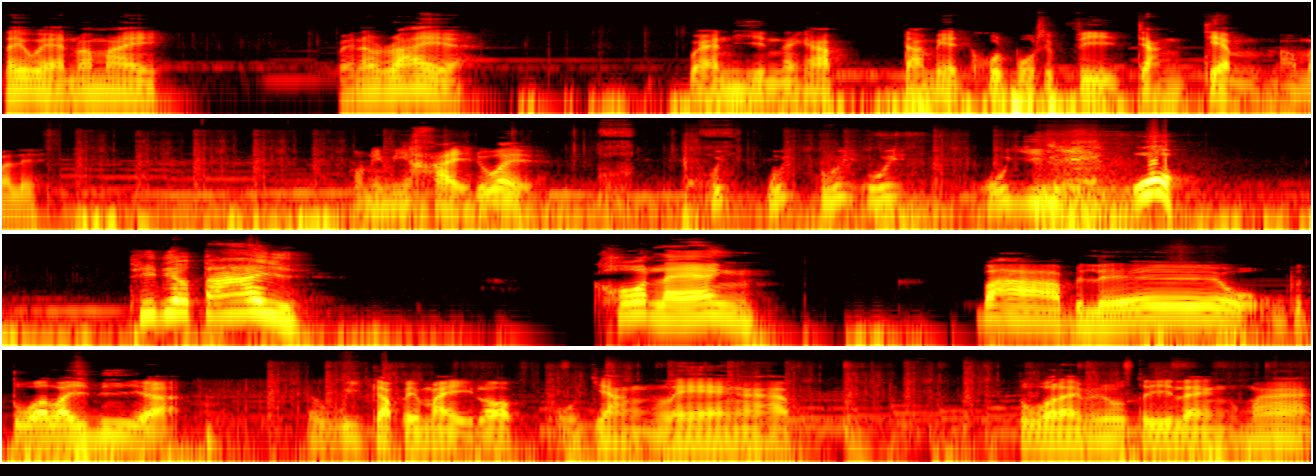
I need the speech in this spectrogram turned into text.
ได้แหวนมาใหม่ แหวนอะไรอะแหวนหินนะครับ ดาเมจขุดบวก14 จังแจ่มเอามาเลย รงนี้มีไข่ด้วย อุ้ยอุ้ยอุ้ยอุ้ยโอ้ยิง โอ้ ทีเดียวตาย โคตรแรง บ้าไปแล้วเป็นตัวอะไรเนี่ยววิ่งกลับไปใหม่อีกรอบ โอ้ยังแรงอะครับ ตัวอะไรไม่รู้ตีแรงมาก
